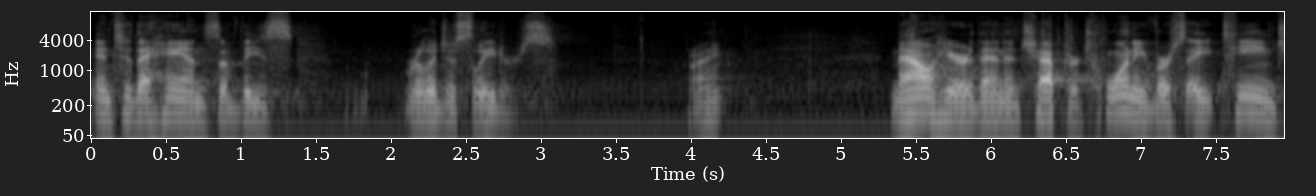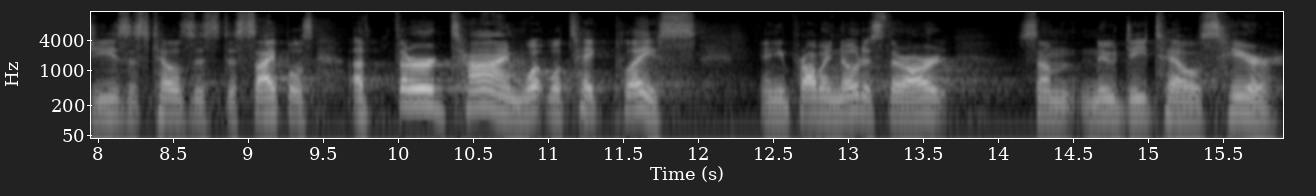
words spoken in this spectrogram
into the hands of these religious leaders, right? Now, here then in chapter 20, verse 18, Jesus tells his disciples a third time what will take place. And you probably notice there are some new details here.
